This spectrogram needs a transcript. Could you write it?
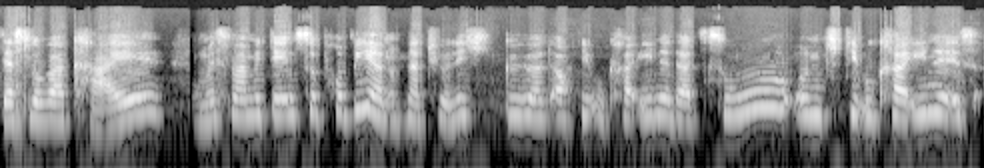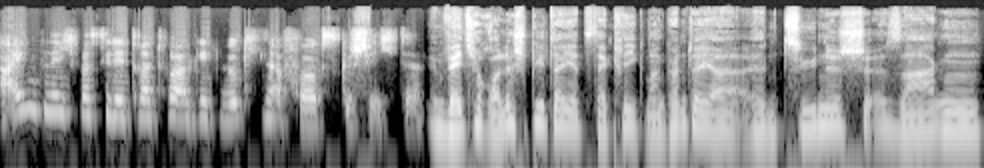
der Slowakei, um es mal mit denen zu probieren. Und natürlich gehört auch die Ukraine dazu. Und die Ukraine ist eigentlich, was die Literatur angeht, wirklich eine Erfolgsgeschichte. Welche Rolle spielt da jetzt der Krieg? Man könnte ja äh, zynisch äh, sagen,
